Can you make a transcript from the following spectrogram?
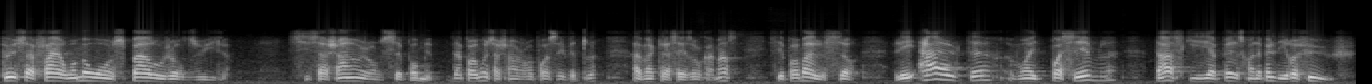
peut se faire au moment où on se parle aujourd'hui. Si ça change, on ne sait pas, mais d'après moi, ça ne changera pas assez vite là, avant que la saison commence. C'est pas mal ça. Les haltes vont être possibles dans ce qu'on appelle des refuges.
